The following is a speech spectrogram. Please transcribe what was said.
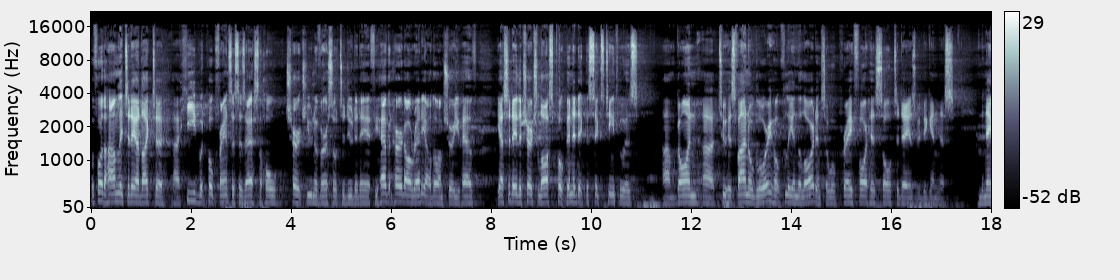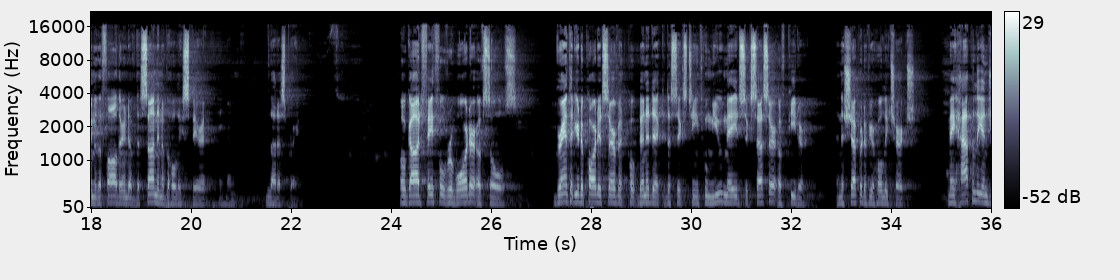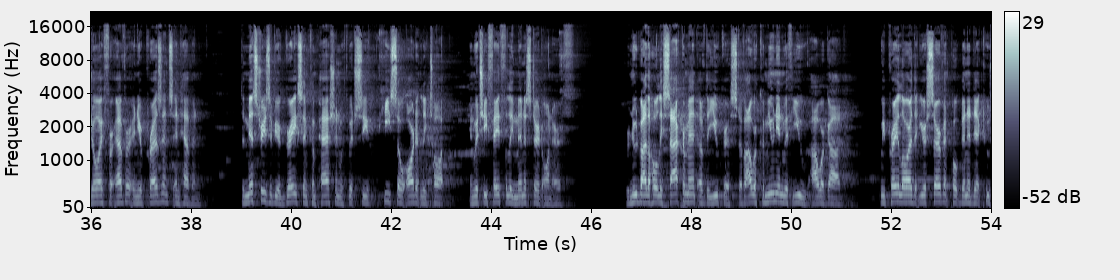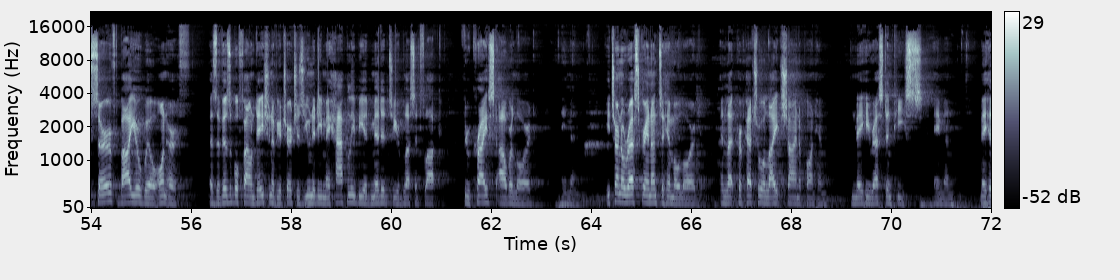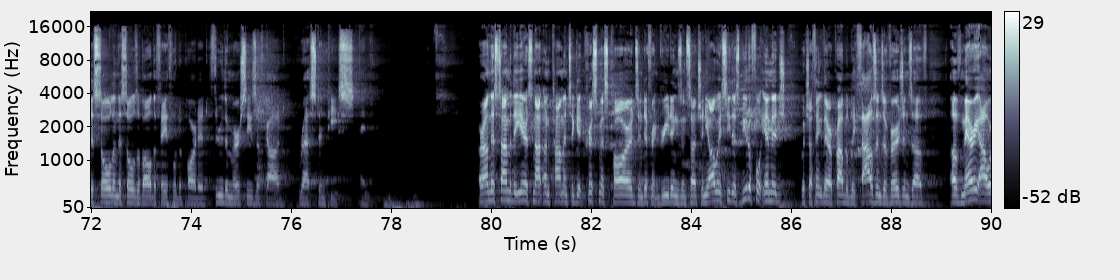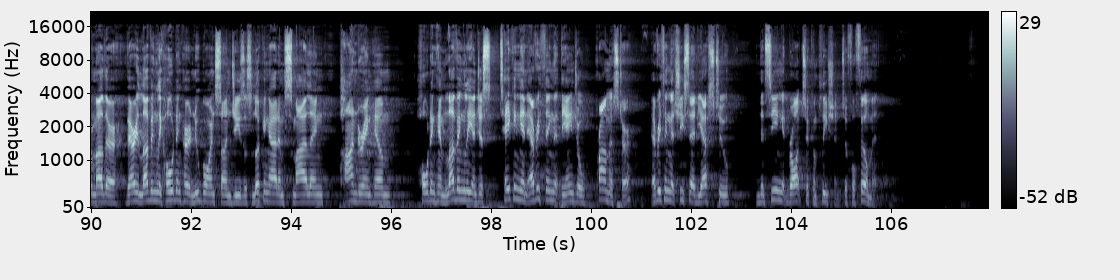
Before the homily today, I'd like to uh, heed what Pope Francis has asked the whole church universal to do today. If you haven't heard already, although I'm sure you have, yesterday the church lost Pope Benedict XVI, who has um, gone uh, to his final glory, hopefully in the Lord, and so we'll pray for his soul today as we begin this. In the name of the Father, and of the Son, and of the Holy Spirit. Amen. Let us pray. O God, faithful rewarder of souls, Grant that your departed servant, Pope Benedict XVI, whom you made successor of Peter and the shepherd of your holy church, may happily enjoy forever in your presence in heaven the mysteries of your grace and compassion with which he so ardently taught and which he faithfully ministered on earth. Renewed by the holy sacrament of the Eucharist, of our communion with you, our God, we pray, Lord, that your servant, Pope Benedict, who served by your will on earth, as the visible foundation of your church's unity may happily be admitted to your blessed flock through Christ our Lord. Amen. Eternal rest grant unto him, O Lord, and let perpetual light shine upon him. And may he rest in peace. Amen. May his soul and the souls of all the faithful departed, through the mercies of God, rest in peace. Amen. Around this time of the year, it's not uncommon to get Christmas cards and different greetings and such, and you always see this beautiful image, which I think there are probably thousands of versions of, of Mary, our mother, very lovingly holding her newborn son Jesus, looking at him, smiling, pondering him, holding him lovingly, and just taking in everything that the angel promised her, everything that she said yes to, and then seeing it brought to completion, to fulfillment.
